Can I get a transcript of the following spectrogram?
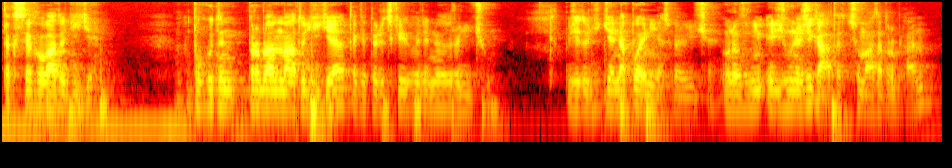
Tak se chová to dítě. A pokud ten problém má to dítě, tak je to vždycky od jednoho z rodičů protože to dítě je napojené na své rodiče. Ono vním, i když mu neříkáte, co má za problém,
